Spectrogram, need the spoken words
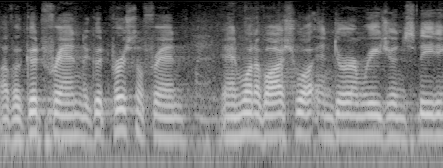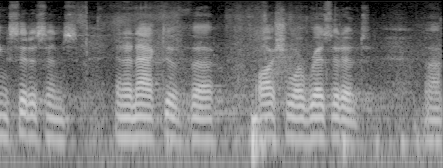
of a good friend, a good personal friend, and one of Oshawa and Durham Region's leading citizens and an active uh, Oshawa resident. Uh,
